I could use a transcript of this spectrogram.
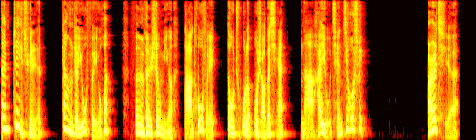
但这群人仗着有匪患，纷纷声明打土匪都出了不少的钱，哪还有钱交税？而且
